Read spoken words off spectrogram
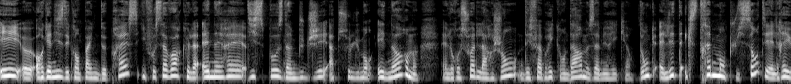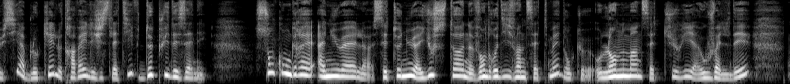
et euh, organise des campagnes de presse. Il faut savoir que la NRA dispose d'un budget absolument énorme. Elle reçoit de l'argent des fabricants d'armes américains. Donc elle est extrêmement puissante et elle réussit à bloquer le travail législatif depuis des années. Son congrès annuel s'est tenu à Houston vendredi 27 mai, donc euh, au lendemain de cette tuerie à Uvalde.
